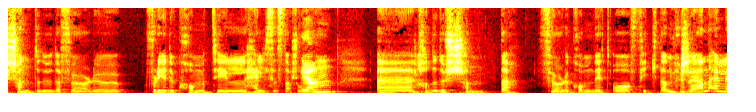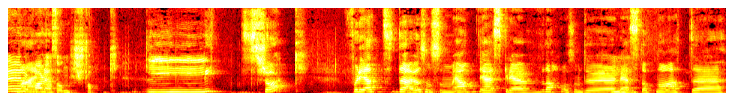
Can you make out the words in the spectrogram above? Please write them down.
skjønte du det før du Fordi du kom til helsestasjonen. Eh, hadde du skjønt det før du kom dit og fikk den beskjeden? Eller Nei. var det sånn sjokk? litt sjokk. Fordi at det er jo sånn som ja, jeg skrev, da, og som du leste opp nå, at uh,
